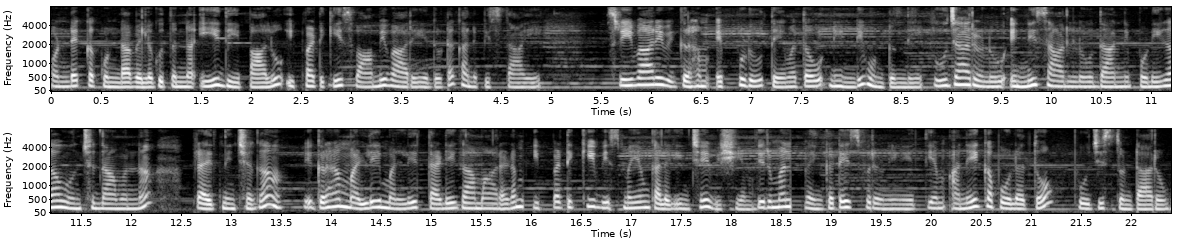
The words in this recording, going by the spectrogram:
కొండెక్కకుండా వెలుగుతున్న ఈ దీపాలు ఇప్పటికీ స్వామివారి ఎదుట కనిపిస్తాయి. శ్రీవారి విగ్రహం ఎప్పుడూ తేమతో నిండి ఉంటుంది. పూజారులు ఎన్నిసార్లు దాన్ని పొడిగా ఉంచుదామన్నా ప్రయత్నించగా విగ్రహం మళ్ళీ మళ్ళీ తడిగా మారడం ఇప్పటికీ విస్మయం కలిగించే విషయం. తిరుమల వెంకటేశ్వరుని నిత్యం అనేక పూలతో పూజిస్తుంటారు.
